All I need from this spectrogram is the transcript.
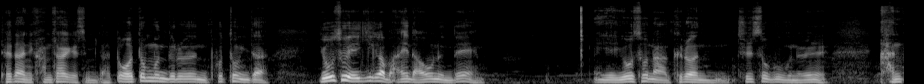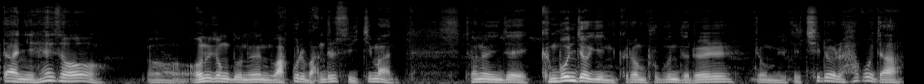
대단히 감사하겠습니다. 또 어떤 분들은 보통 이제 요소 얘기가 많이 나오는데 요소나 그런 질소 부분을 간단히 해서 어, 어느 정도는 왁구를 만들 수 있지만 저는 이제 근본적인 그런 부분들을 좀 이렇게 치료를 하고자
